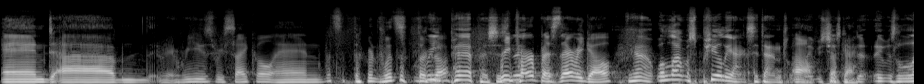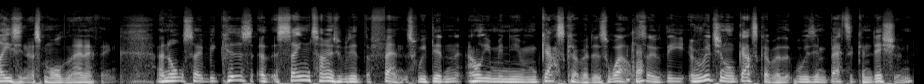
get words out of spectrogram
and um, reuse, recycle, and what's the third? What's the third? Repurpose, isn't it? Repurpose. There we go. Yeah, well, that was purely accidental. Oh, it was just okay. it was laziness more than anything, and also because at the same time as we did the fence, we did an aluminium gas cupboard as well. Okay. So the original gas cupboard that was in better condition,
